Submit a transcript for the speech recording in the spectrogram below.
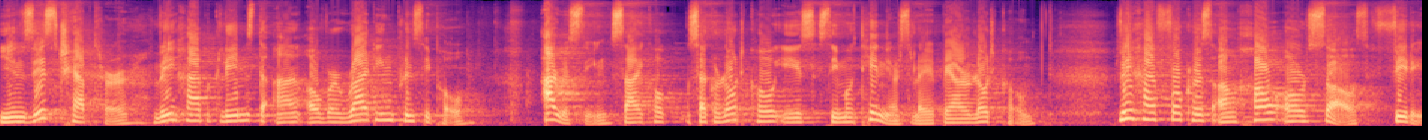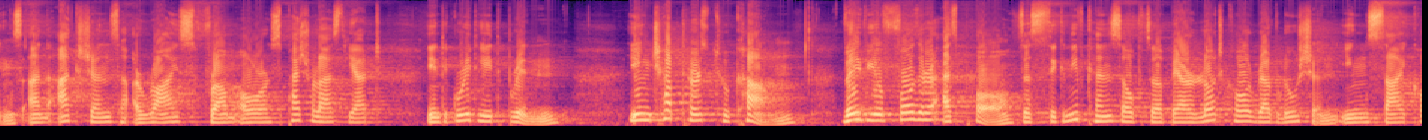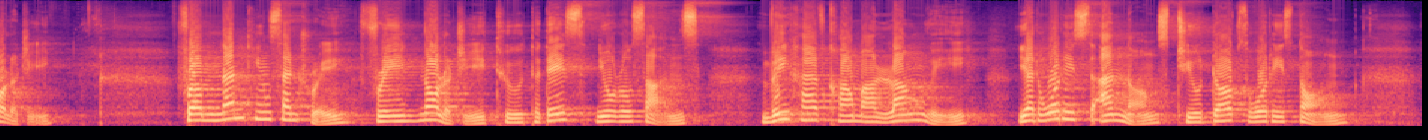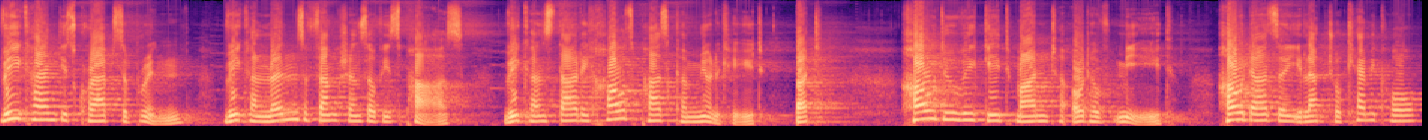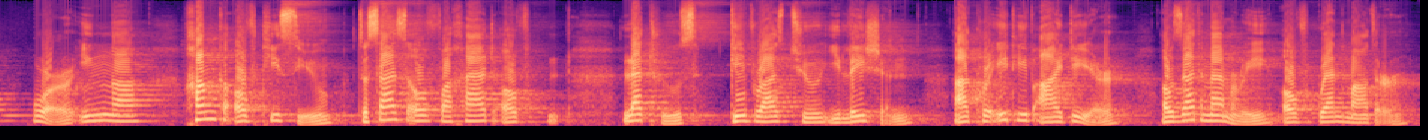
In this chapter, we have glimpsed an overriding principle. Everything psycho- psychological is simultaneously biological. We have focused on how our thoughts, feelings, and actions arise from our specialized yet integrated brain. In chapters to come, we will further explore the significance of the biological revolution in psychology. From 19th century phrenology to today's neuroscience, we have come a long way, yet what is unknown still dwarfs what is known. We can describe the brain, we can learn the functions of its parts, we can study how the parts communicate, but how do we get mind out of meat? How does the electrochemical work in a hunk of tissue the size of a head of lettuce give rise to elation, a creative idea of that memory of grandmother.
